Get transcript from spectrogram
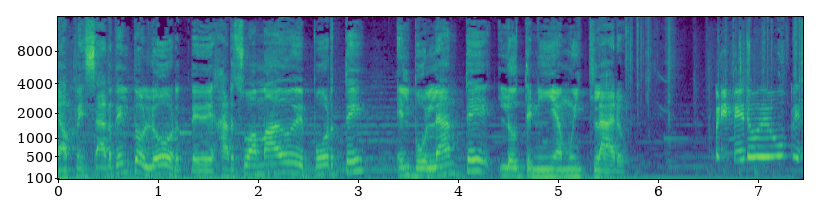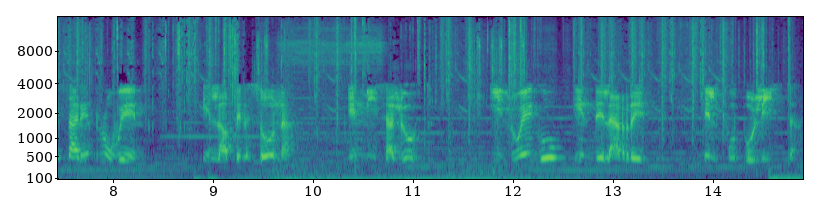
a pesar del dolor de dejar su amado deporte, el volante lo tenía muy claro. Primero debo pensar en Rubén, en la persona, en mi salud y luego en de la red, el futbolista.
